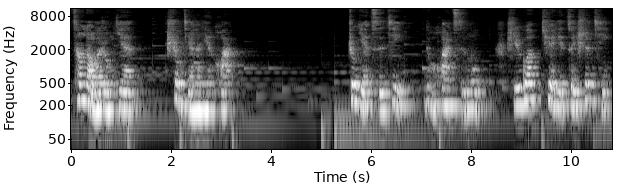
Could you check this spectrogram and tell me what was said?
苍老了容颜，瘦减了年华。朱颜辞镜，落花辞幕，时光却也最深情，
